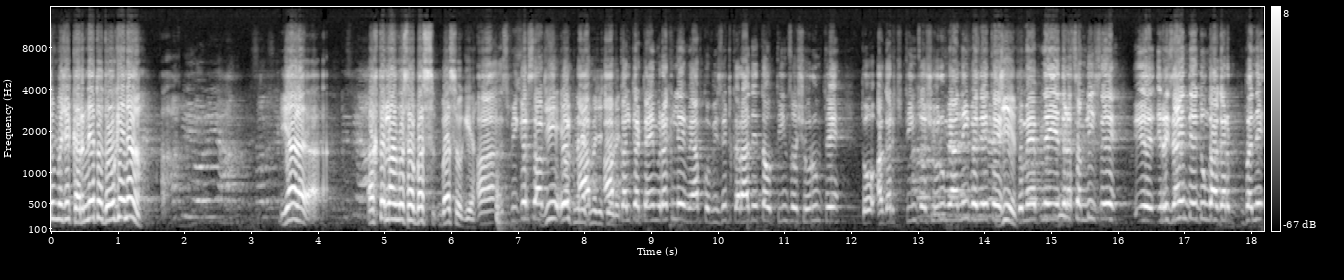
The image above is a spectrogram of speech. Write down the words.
तो मुझे करने तो दोगे ना? यार अख्तर लांगो साहब बस बस हो गया। आ, स्पीकर साहब जी, एक मिनट आप, मुझे आप कल का टाइम रख ले मैं आपको विज़िट करा देता हूँ। 300 शोरूम थे तो अगर 300 शोरूम यहाँ नहीं बने थे तो मैं अपने इधर असेंबली से रिजाइन दे दूँगा। अगर बने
